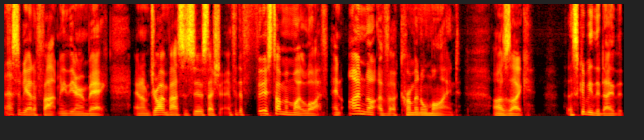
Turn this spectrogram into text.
this will be able to fart me there and back. And I'm driving past the service station, and for the first time in my life, and I'm not of a criminal mind, I was like, this could be the day that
